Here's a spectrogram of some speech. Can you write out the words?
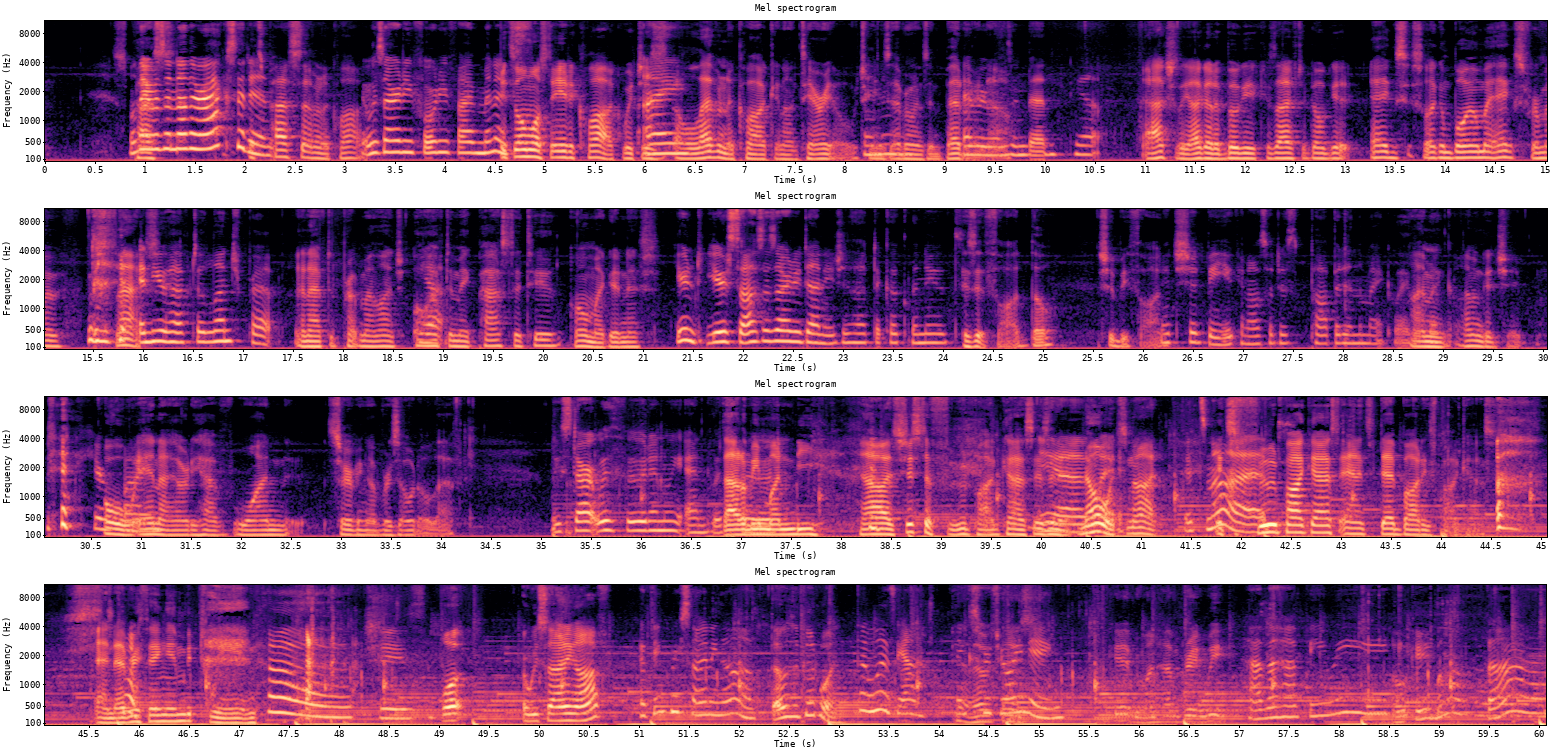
It's Well, there was past- another It's accident. past seven o'clock. It was already 45 minutes. It's almost eight o'clock, which is I- eleven o'clock in Ontario, which I means know. everyone's in bed Everyone's right now. Everyone's in bed. Yeah. Actually, I got a boogie because I have to go get eggs so I can boil my eggs for my snacks, and you have to lunch prep. and I have to prep my lunch. Oh, I have to make pasta too. Oh my goodness, Your your sauce is already done. You just have to cook the nudes. is it thawed though? It should be thawed. It should be. You can also just pop it in the microwave. I'm in. I'm in good shape. You're oh, fine. and I already have one serving of risotto left. we start with food and we end with. That'll be. Monday. No, it's just a food podcast, isn't Yeah, it? No, it's not. It's not. It's food podcast and it's dead bodies podcast. and everything in between. Oh, jeez. What? Are we signing off? I think we're signing off. That was a good one. That was yeah. Thanks that for was nice. joining. Okay, everyone, have a great week. Have a happy week. Okay, bye. Bye.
